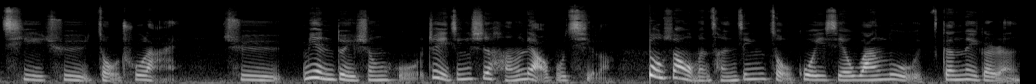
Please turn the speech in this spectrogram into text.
气去走出来。去面对生活，这已经是很了不起了。就算我们曾经走过一些弯路，跟那个人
